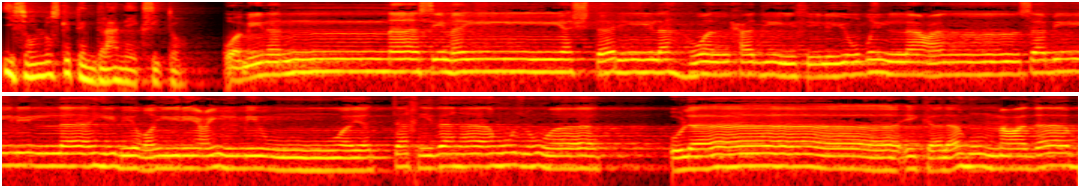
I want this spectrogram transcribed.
y son los que tendrán éxito. ومن الناس من يشتري لهو الحديث ليضل عن سبيل الله بغير علم ويتخذها هزوا اولئك لهم عذاب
